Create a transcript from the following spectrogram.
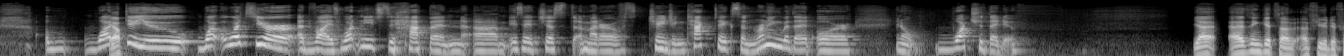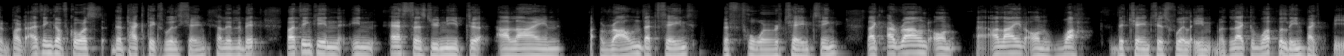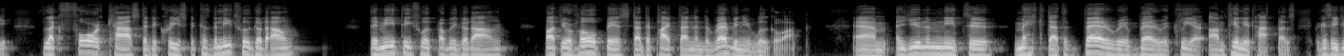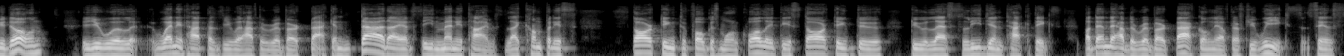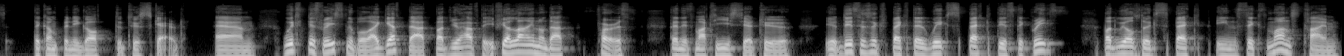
What yep. do you what what's your advice? What needs to happen? Um, is it just a matter of changing tactics and running with it or you know what should they do yeah i think it's a, a few different parts i think of course the tactics will change a little bit but i think in in essence you need to align around that change before changing like around on align on what the changes will Im- like what will the impact be like forecast the decrease because the leads will go down the meetings will probably go down, but your hope is that the pipeline and the revenue will go up. Um, and you need to make that very, very clear until it happens. Because if you don't, you will, when it happens, you will have to revert back. And that I have seen many times, like companies starting to focus more on quality, starting to do less gen tactics, but then they have to revert back only after a few weeks since the company got too scared. Um, which is reasonable. I get that, but you have to if you align on that first, then it's much easier to. You this is expected. We expect this decrease, but we also expect in six months' time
